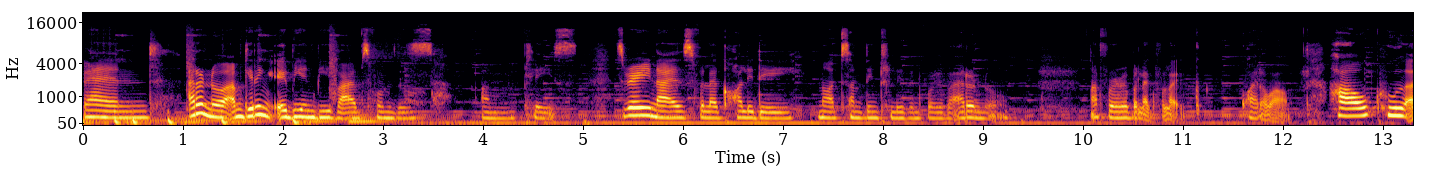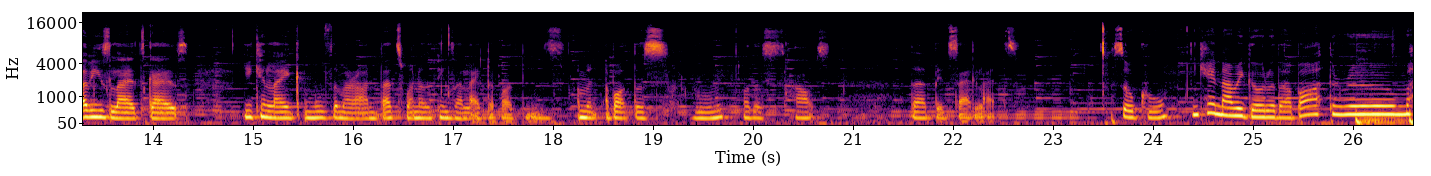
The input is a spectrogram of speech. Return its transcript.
And i don't know i'm getting airbnb vibes from this um, place. It's very nice for like holiday not something to live in forever. I don't know. Not forever but like for like quite a while. How cool are these lights guys you can like move them around. That's one of the things i liked about these i mean about this room or this house the bedside lights so cool. Okay now we go to the bathroom.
